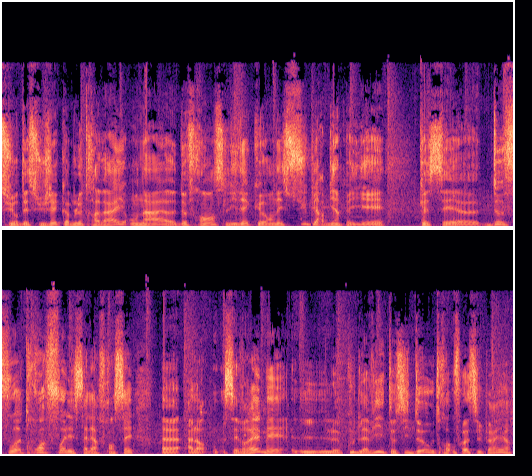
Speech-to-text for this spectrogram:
sur des sujets comme le travail. On a euh, de France l'idée qu'on est super bien payé, que c'est euh, deux fois, trois fois les salaires français. Euh, alors c'est vrai, mais le coût de la vie est aussi deux ou trois fois supérieur.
